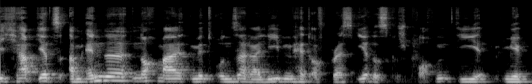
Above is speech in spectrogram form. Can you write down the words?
ich habe jetzt am Ende nochmal mit unserer lieben Head of Press Iris gesprochen, die mir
